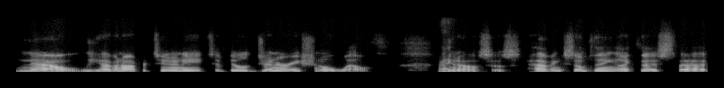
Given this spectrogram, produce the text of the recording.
now we have an opportunity to build generational wealth. Right. You know, so having something like this that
